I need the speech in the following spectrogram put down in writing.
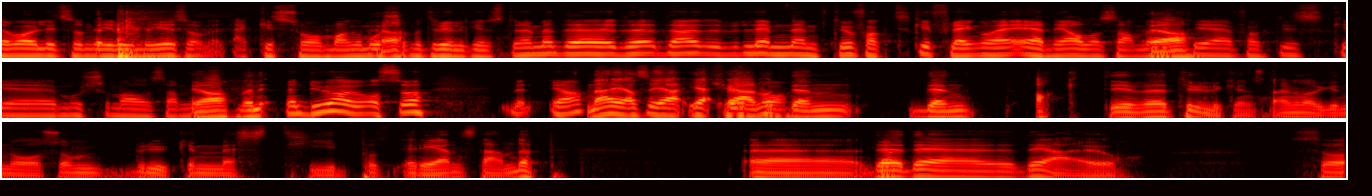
Det var jo litt sånn ironi. Så det er ikke så mange morsomme ja. tryllekunstnere. Men det, det, det, nevnte jo faktisk i fleng, og jeg er enig i alle sammen. Ja. De er faktisk uh, morsomme alle sammen. Ja, men, men, du har jo også men, Nei, altså, jeg, jeg, jeg er nok den, den aktive tryllekunstneren i Norge nå som bruker mest tid på ren standup. Uh, det, det, det er jeg jo. Så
